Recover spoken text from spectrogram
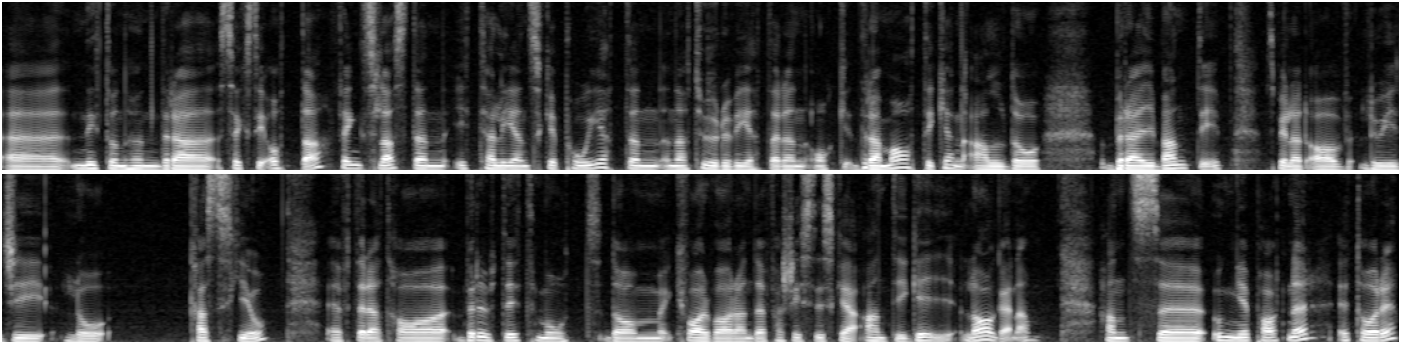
Eh, 1968 fängslas den italienske poeten, naturvetaren och dramatikern Aldo Braibanti, spelad av Luigi Lo Cascio efter att ha brutit mot de kvarvarande fascistiska anti-gay-lagarna. Hans uh, unge partner, Ettore,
